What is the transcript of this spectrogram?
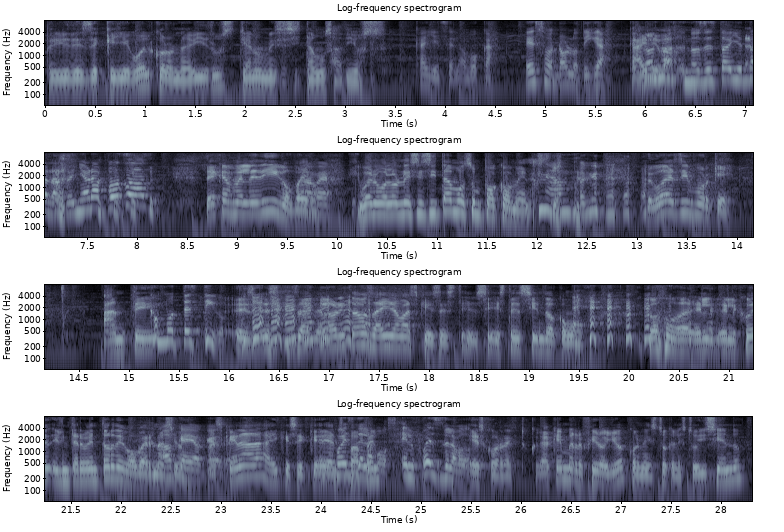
pero desde que llegó el coronavirus ya no necesitamos a Dios. Cállese la boca. Eso no lo diga. Que Ahí no le va. nos, nos está oyendo la señora Pozos. Déjame le digo, bueno, bueno, lo necesitamos un poco menos. Le voy a decir por qué. Ante Como testigo. Es- es- necesitamos ahí nada más que esté, esté siendo como, como el, el juez- el interventor de gobernación. Más que nada, hay que se quede El juez de la voz. El juez de la voz. Es correcto. ¿A qué me refiero yo con esto que le estoy diciendo?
